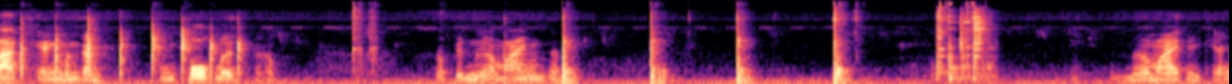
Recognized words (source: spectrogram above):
รากแข็งเหมือนกันแข็งโป๊กเลยนะครับ ก็เป็นเนื้อไม้เหมือนกัน เนื้อไม้แข็ง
